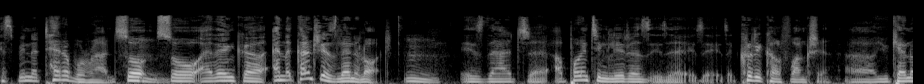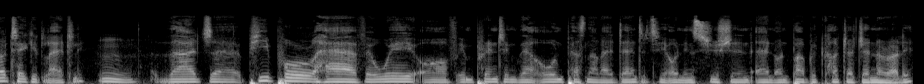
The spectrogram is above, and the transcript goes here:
it's been a terrible run. So so I think, uh, and the country has learned a lot is that uh, appointing leaders is a, is a, is a critical function. Uh, you cannot take it lightly. That uh, people have a way of imprinting their own personal identity on institution and on public culture generally.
